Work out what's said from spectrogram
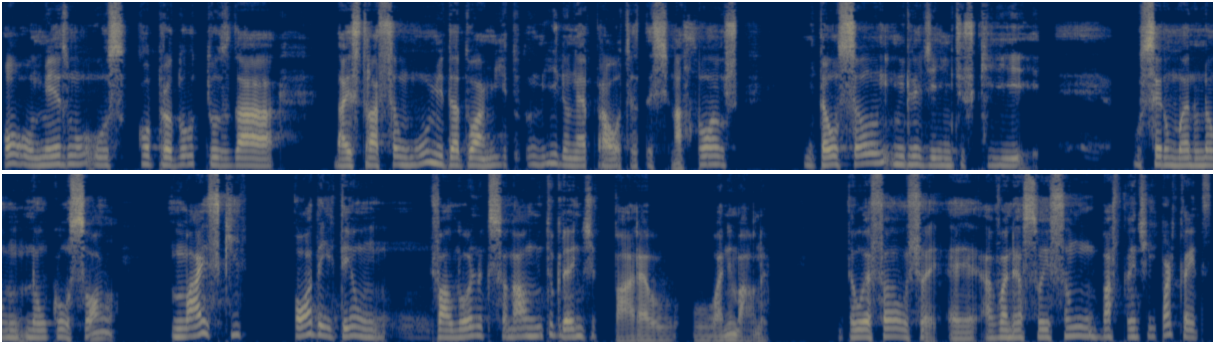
ou mesmo os coprodutos da, da extração úmida do amido do milho né, para outras destinações. Então, são ingredientes que eh, o ser humano não, não consome, mas que podem ter um valor nutricional muito grande para o, o animal. Né? Então, essas é, avaliações são bastante importantes.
